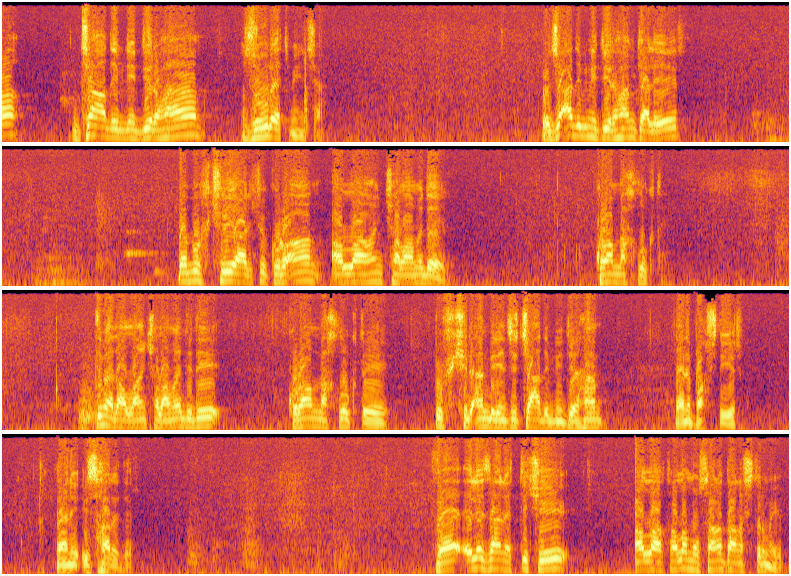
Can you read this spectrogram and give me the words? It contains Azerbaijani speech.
Cad ibn Dirhəm zuhur etməyincə. Və Cad ibn Dirhəm gəlir və bu fikri yayır ki, Quran Allahın kəlamı deyil. Quran məxluqdur. Demədi Allahın kəlamı dedi, Quran məxluqdur. Bu fikir ən birinci Cad ibn Dirhəm yəni başlayır. Yəni izhar edir. Və elə zənn etdi ki, Allah Teala Musanı danışdırmayıb.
